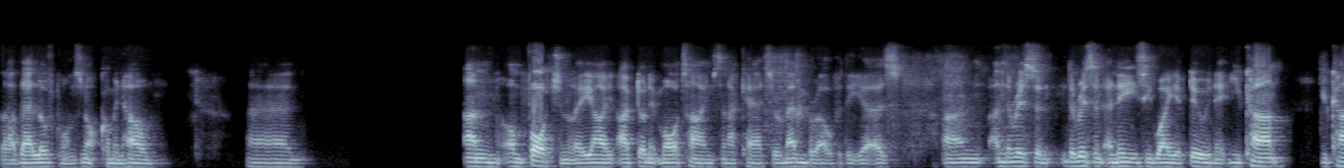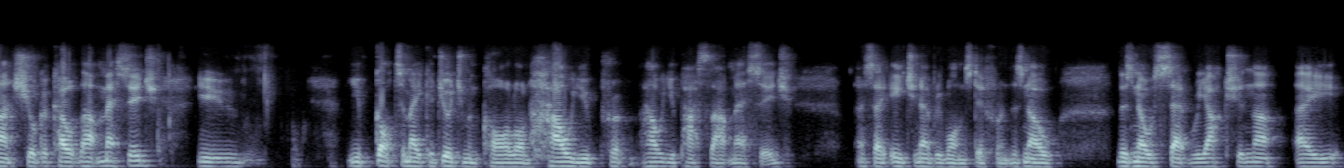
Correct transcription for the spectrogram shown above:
that their loved one's not coming home. Um, and unfortunately, I, I've done it more times than I care to remember over the years. And and there isn't there isn't an easy way of doing it. You can't you can't sugarcoat that message. You you've got to make a judgment call on how you pr- how you pass that message. I say each and every one's different. There's no there's no set reaction that a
